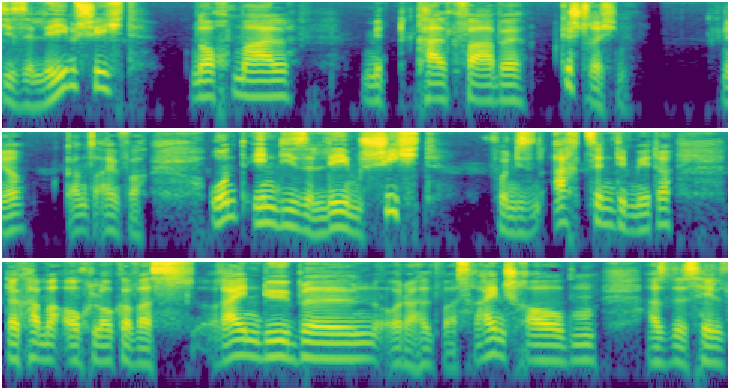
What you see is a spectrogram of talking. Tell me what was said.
diese Lehmschicht nochmal mit Kalkfarbe gestrichen. Ja, ganz einfach. Und in diese Lehmschicht von diesen 8 cm, da kann man auch locker was reindübeln oder halt was reinschrauben. Also das hält,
